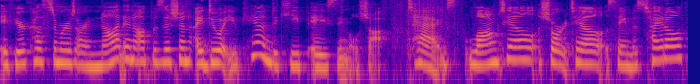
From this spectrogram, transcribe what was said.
if your customers are not in opposition, I do what you can to keep a single shop. Tags, long tail, short tail, same as title,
